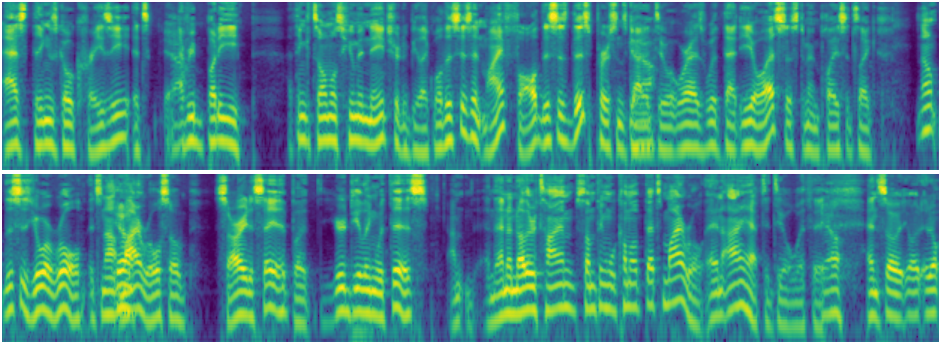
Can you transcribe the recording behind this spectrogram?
as things go crazy, it's yeah. everybody. I think it's almost human nature to be like, well, this isn't my fault. This is this person's got to do it. Whereas with that EOS system in place, it's like, no, this is your role. It's not my role. So sorry to say it, but you're dealing with this I'm, and then another time something will come up that's my role and I have to deal with it. Yeah. And so it, it,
